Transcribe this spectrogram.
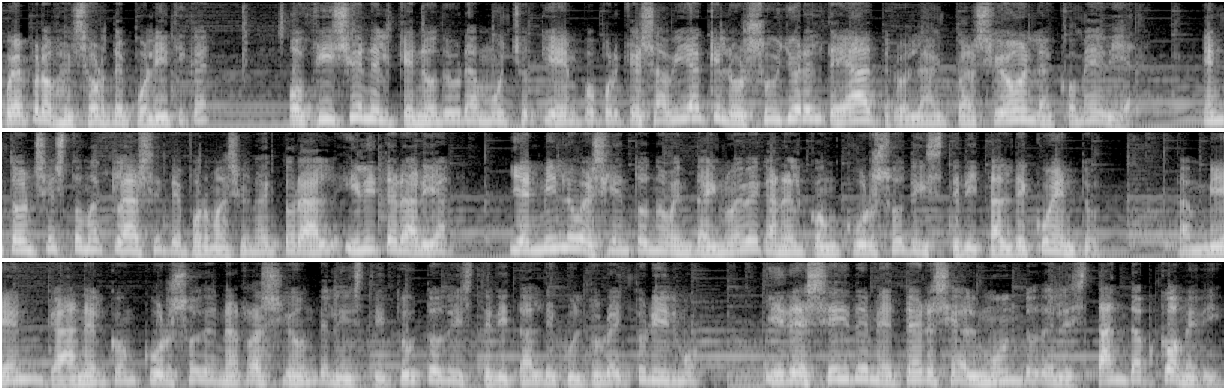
Fue profesor de política, oficio en el que no dura mucho tiempo porque sabía que lo suyo era el teatro, la actuación, la comedia. Entonces toma clases de formación actoral y literaria y en 1999 gana el concurso distrital de cuento. También gana el concurso de narración del Instituto Distrital de Cultura y Turismo y decide meterse al mundo del stand-up comedy.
